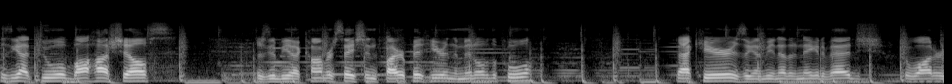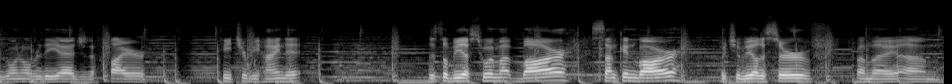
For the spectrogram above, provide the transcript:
This has got dual Baja shelves. There's gonna be a conversation fire pit here in the middle of the pool. Back here is gonna be another negative edge, the water going over the edge and a fire feature behind it. This will be a swim up bar, sunken bar, which you'll be able to serve from a, um,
